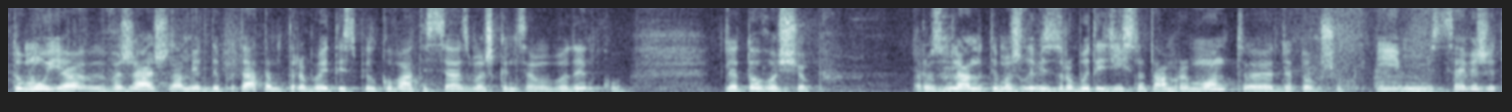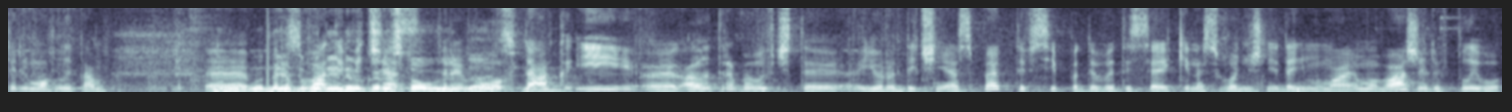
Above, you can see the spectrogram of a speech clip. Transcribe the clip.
Тому я вважаю, що нам, як депутатам, треба йти спілкуватися з мешканцями будинку для того, щоб розглянути можливість зробити дійсно там ремонт, е, для того, щоб і місцеві жителі могли там е, Ну, вони- перебувати вони під час да, тривог. ці- так, і, е, але треба вивчити юридичні аспекти, всі подивитися, які на сьогоднішній день ми маємо важелі впливу.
